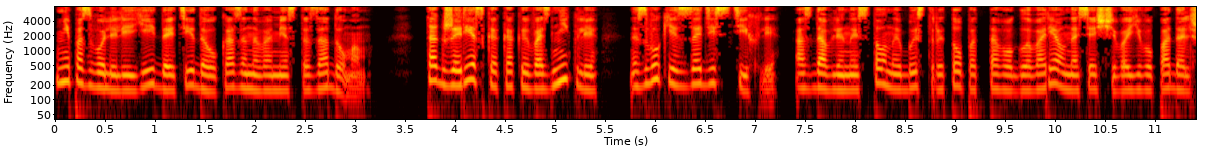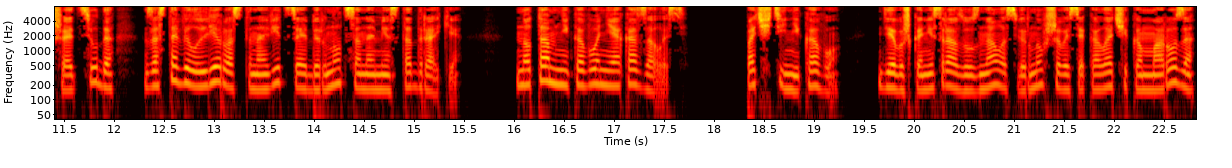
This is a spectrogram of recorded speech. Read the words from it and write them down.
не позволили ей дойти до указанного места за домом. Так же резко, как и возникли, Звуки сзади стихли, а сдавленный стон и быстрый топот того главаря, уносящего его подальше отсюда, заставил Леру остановиться и обернуться на место драки. Но там никого не оказалось. Почти никого. Девушка не сразу узнала свернувшегося калачиком Мороза,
